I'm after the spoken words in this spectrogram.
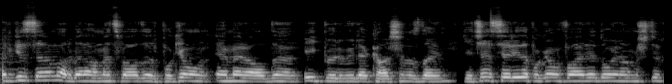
Herkese selamlar ben Ahmet Bahadır. Pokemon Emerald'ın ilk bölümüyle karşınızdayım. Geçen seride Pokemon Fire'de oynamıştık.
